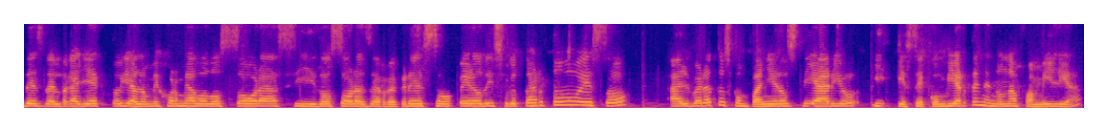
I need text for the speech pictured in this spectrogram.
desde el trayecto y a lo mejor me hago dos horas y dos horas de regreso, pero disfrutar todo eso al ver a tus compañeros diario y que se convierten en una familia,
